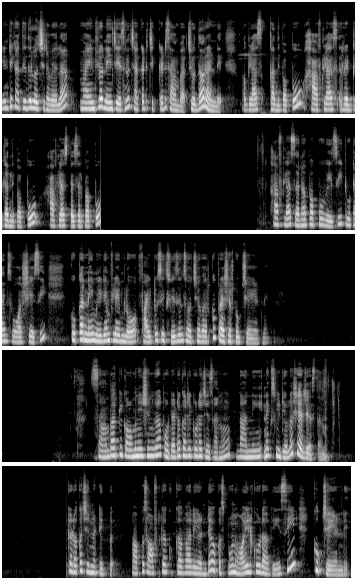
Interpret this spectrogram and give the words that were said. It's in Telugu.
ఇంటికి అతిథులు వచ్చిన వేళ మా ఇంట్లో నేను చేసిన చక్కటి చిక్కటి సాంబార్. చూద్దాం రండి. ఒక గ్లాస్ కందిపప్పు హాఫ్ గ్లాస్ రెడ్ కందిపప్పు హాఫ్ గ్లాస్ పెసరపప్పు హాఫ్ గ్లాస్ శనగపప్పు వేసి టూ టైమ్స్ వాష్ చేసి కుక్కర్ని మీడియం ఫ్లేమ్లో ఫైవ్ టు సిక్స్ విజిల్స్ వచ్చే వరకు ప్రెషర్ కుక్ చేయండి. సాంబార్కి కాంబినేషన్గా పొటాటో కర్రీ కూడా చేశాను. దాన్ని నెక్స్ట్ వీడియోలో షేర్ చేస్తాను. ఇక్కడ ఒక చిన్న టిప్. పప్పు సాఫ్ట్గా కుక్ అవ్వాలి అంటే ఒక స్పూన్ ఆయిల్ కూడా వేసి కుక్ చేయండి.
